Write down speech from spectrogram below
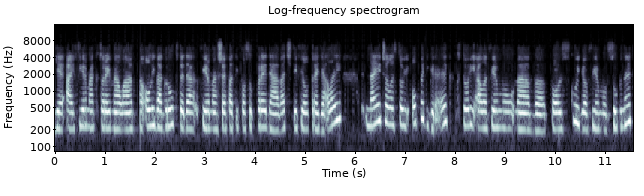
je aj firma, ktorej mala Oliva Group, teda firma šéfa typosu predávať tie filtre ďalej na jej čele stojí opäť Grek, ktorý ale firmu má v Polsku, ide o firmu Subnet.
